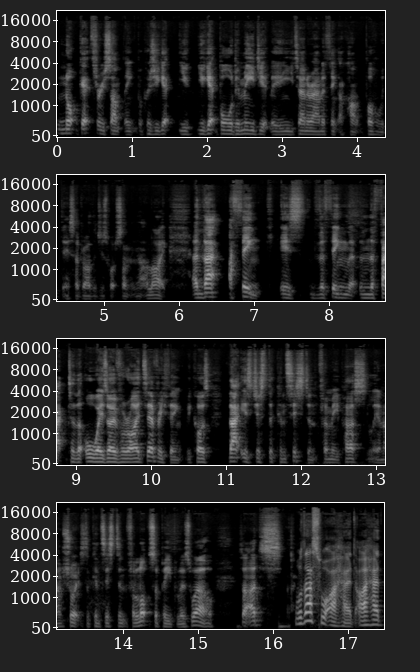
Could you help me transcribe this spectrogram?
not get through something because you get you, you get bored immediately and you turn around and think I can't bother with this. I'd rather just watch something that I like. And that I think is the thing that and the factor that always overrides everything because that is just the consistent for me personally, and I'm sure it's the consistent for lots of people as well. So I just Well, that's what I had. I had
